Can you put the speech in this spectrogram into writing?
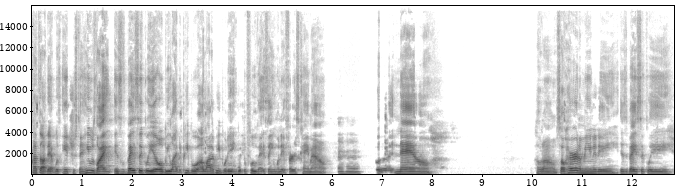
I thought that was interesting. He was like, it's basically it'll be like the people. A lot of people didn't get the flu vaccine when it first came out, mm-hmm. but now, hold on. So herd immunity is basically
